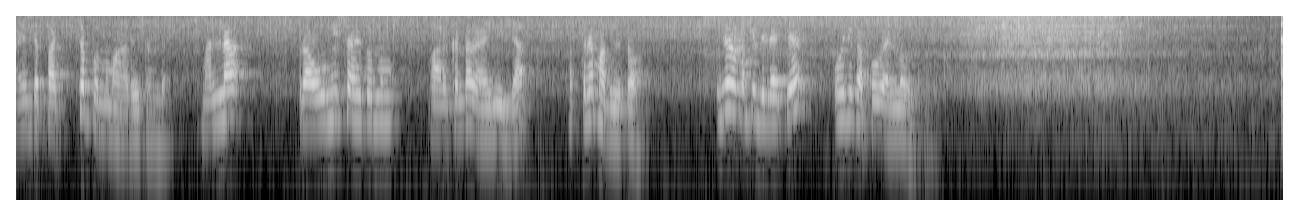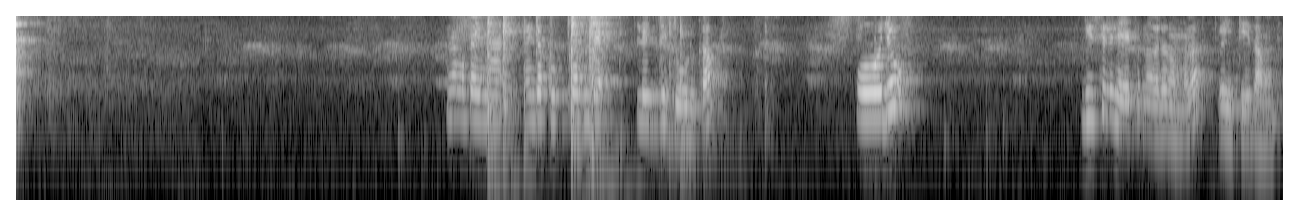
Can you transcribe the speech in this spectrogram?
അതിന്റെ പച്ചപ്പൊന്ന് മാറിയിട്ടുണ്ട്. നല്ല ബ്രൗണിഷ് ആയിട്ടൊന്നും വറക്കേണ്ട കാര്യമില്ല. അത്രയും മതി കേട്ടോ. ഇനി നമുക്കിതിലേക്ക് ഒരു കപ്പ് വെള്ളം ഒഴിക്കും നമുക്കതിന് അതിന്റെ കുക്കറിന്റെ ലിഡ് ഇട്ട് കൊടുക്കാം. ഒരു വിസിൽ കേൾക്കുന്നവരെ നമ്മൾ വെയിറ്റ് ചെയ്താൽ മതി.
